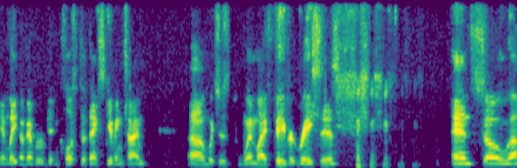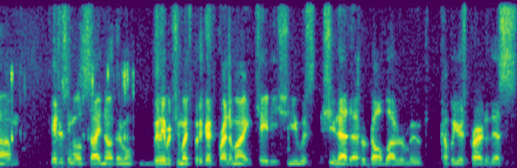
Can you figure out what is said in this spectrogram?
in late November, getting close to Thanksgiving time, um, which is when my favorite race is. and so, um, interesting little side note that I won't belabor too much, but a good friend of mine, Katie, she was she had had uh, her gallbladder removed couple years prior to this,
